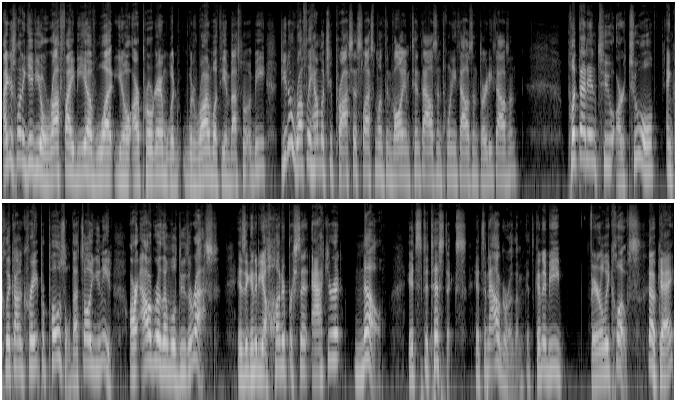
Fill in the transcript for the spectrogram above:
I just want to give you a rough idea of what, you know, our program would, would run, what the investment would be. Do you know roughly how much you processed last month in volume? 10,000, 20,000, 30,000? Put that into our tool and click on create proposal. That's all you need. Our algorithm will do the rest. Is it going to be 100% accurate? No. It's statistics. It's an algorithm. It's going to be fairly close, okay?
